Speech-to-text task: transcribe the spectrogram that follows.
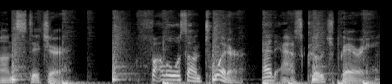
on Stitcher. Follow us on Twitter at Ask Coach Parry.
